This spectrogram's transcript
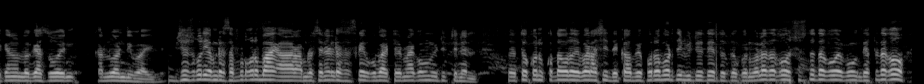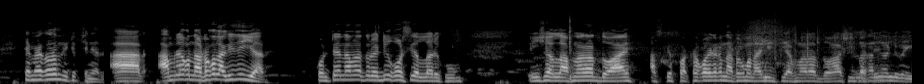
এখানে লগে আছো খালুয়ান্ডি ভাই। বিশেষ করে আমরা সাপোর্ট করবা আর আমরা চ্যানেলটা সাবস্ক্রাইব করবা টেমা গরম ইউটিউব চ্যানেল তো এতক্ষণ কথা বলো এবার আসি দেখা হবে পরবর্তী ভিডিওতে। ততক্ষণ ভালো থাকো সুস্থ থাকো এবং দেখতে থাকো টেমা গরম ইউটিউব চ্যানেল আর আমরা এখন নাটক লাগি যাই আর। কন্টেন্ট আমরা তো রেডি করছি আল্লাহ রেখুম ইনশাল্লাহ আপনারা দোয়ায় আজকে পাক্কা করে একটা নাটক বানাই দিচ্ছি আপনারা দোয়া ভাই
